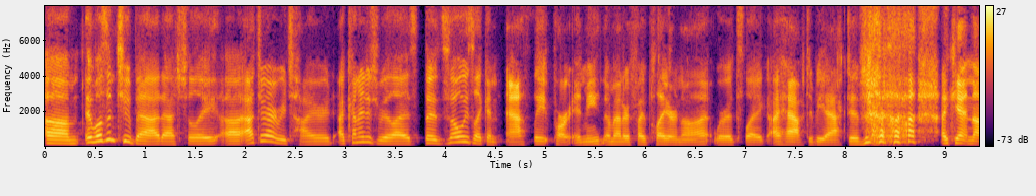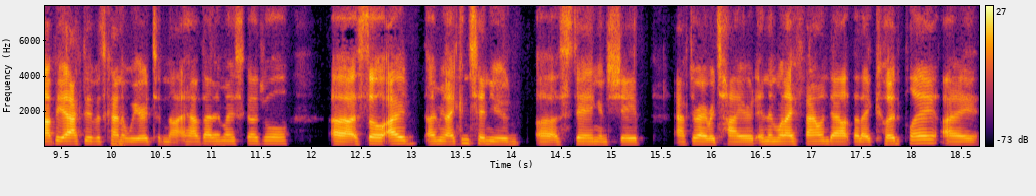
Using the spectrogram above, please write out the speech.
Um, it wasn't too bad actually. Uh, after I retired, I kind of just realized there's always like an athlete part in me, no matter if I play or not, where it's like I have to be active. I can't not be active. It's kind of weird to not have that in my schedule. Uh, so I, I mean, I continued uh, staying in shape after I retired, and then when I found out that I could play, I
